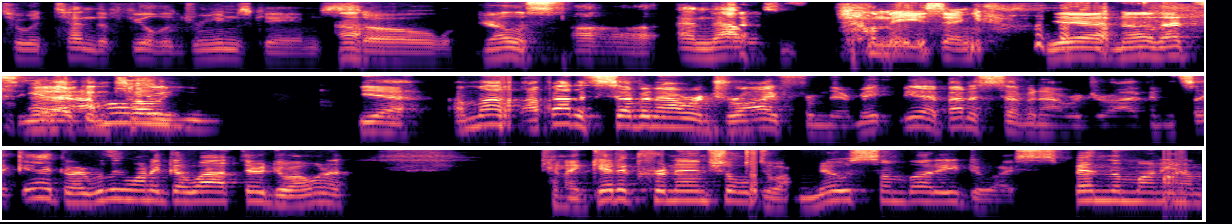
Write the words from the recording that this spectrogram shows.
to attend the field of dreams games oh, so jealous uh, and that was amazing yeah no that's yeah i can I'm tell only, you yeah, I'm not about a seven hour drive from there. Yeah, about a seven hour drive. And it's like, yeah, do I really want to go out there? Do I want to can I get a credential? Do I know somebody? Do I spend the money on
